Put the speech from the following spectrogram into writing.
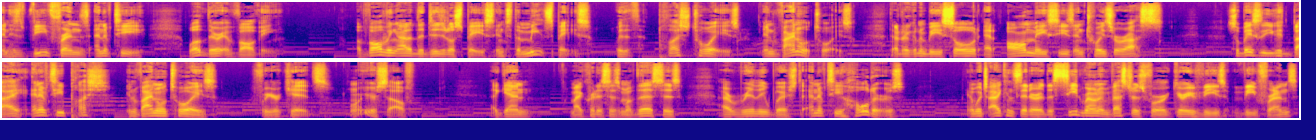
and his V VeeFriends NFT, well, they're evolving. Evolving out of the digital space into the meat space with plush toys and vinyl toys that are going to be sold at all Macy's and Toys R Us. So basically, you could buy NFT plush and vinyl toys for your kids or yourself. Again, my criticism of this is I really wish the NFT holders, in which I consider the seed round investors for Gary Vee's VeeFriends,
